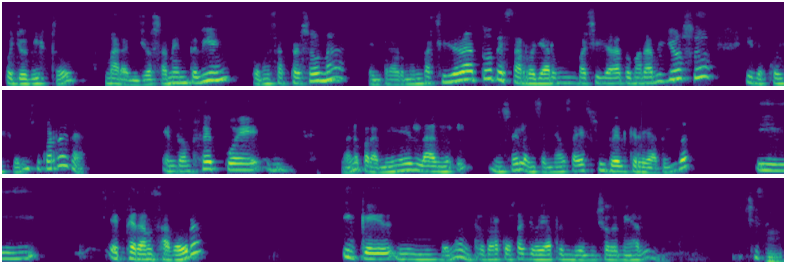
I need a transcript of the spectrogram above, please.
Pues yo he visto maravillosamente bien cómo esas personas entraron en bachillerato, desarrollaron un bachillerato maravilloso y después hicieron su carrera. Entonces, pues, bueno, para mí la, no sé, la enseñanza es súper creativa y esperanzadora y que, bueno, entre otras cosas, yo he aprendido mucho de mis alumnos. Muchísimo.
